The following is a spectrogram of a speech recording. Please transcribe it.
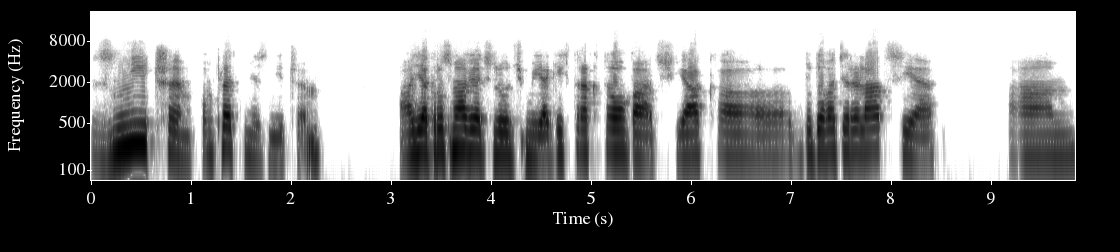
Z niczym, kompletnie z niczym. A jak rozmawiać z ludźmi, jak ich traktować, jak a, budować relacje. Am,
